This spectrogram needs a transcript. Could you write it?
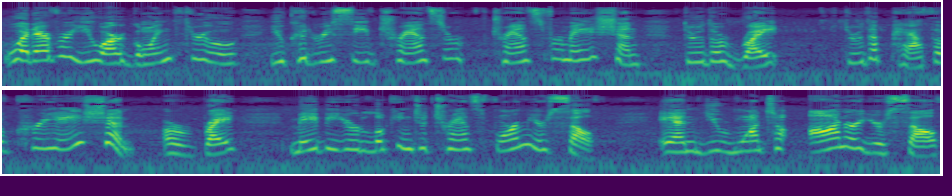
Whatever you are going through, you could receive transfer, transformation through the right, through the path of creation, or right? Maybe you're looking to transform yourself and you want to honor yourself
